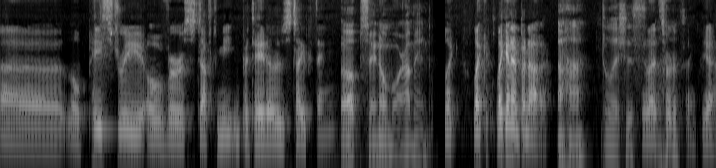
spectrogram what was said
uh, little pastry over stuffed meat and potatoes type thing, Oh, say no more. I'm in. like like like an empanada. Uh huh. Delicious. Yeah, that sort Uh-huh. of thing. Yeah,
